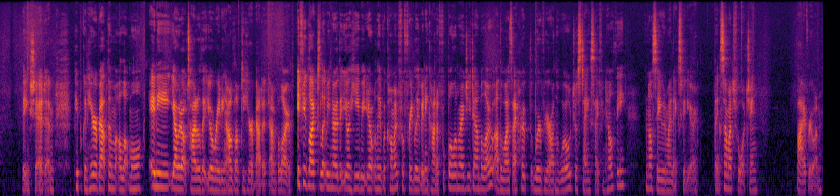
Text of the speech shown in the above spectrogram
being shared and people can hear about them a lot more. Any young adult title that you're reading, I would love to hear about it down below. If you'd like to let me know that you're here but you don't leave a comment, feel free to leave any kind of football emoji down below. Otherwise, I hope that wherever you're on the world, you're staying safe and healthy and I'll see you in my next video. Thanks so much for watching. Bye everyone.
